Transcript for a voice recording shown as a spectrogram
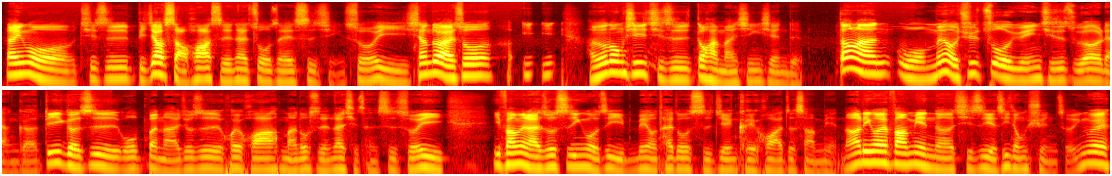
但因为我其实比较少花时间在做这些事情，所以相对来说，一一很多东西其实都还蛮新鲜的。当然，我没有去做原因，其实主要有两个。第一个是我本来就是会花蛮多时间在写程式，所以一方面来说是因为我自己没有太多时间可以花在这上面。然后另外一方面呢，其实也是一种选择，因为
